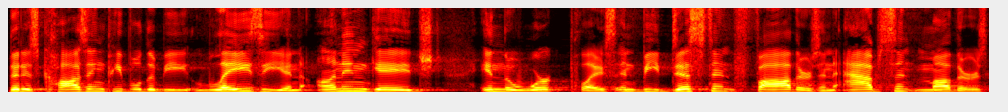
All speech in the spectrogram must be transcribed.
that is causing people to be lazy and unengaged in the workplace and be distant fathers and absent mothers.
